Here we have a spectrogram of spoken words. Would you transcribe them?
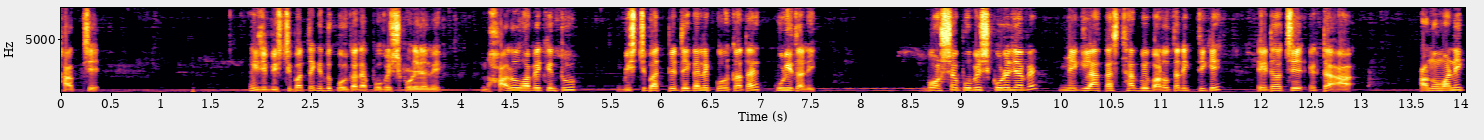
থাকছে। এই যে বৃষ্টিপাতটা কিন্তু কলকাতায় প্রবেশ করে যাবে। ভালোভাবে কিন্তু বৃষ্টিপাত পেতে গেলে কলকাতায় কুড়ি তারিখ। বর্ষা প্রবেশ করে যাবে, মেঘলা আকাশ থাকবে বারো তারিখ থেকে। এটা হচ্ছে একটা আনুমানিক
